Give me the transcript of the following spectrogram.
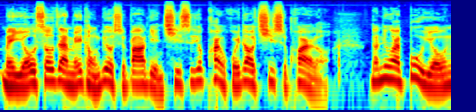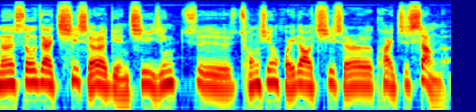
美油收在每桶六十八点七四，又快回到七十块了。那另外布油呢，收在七十二点七，已经是重新回到七十二块之上了。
